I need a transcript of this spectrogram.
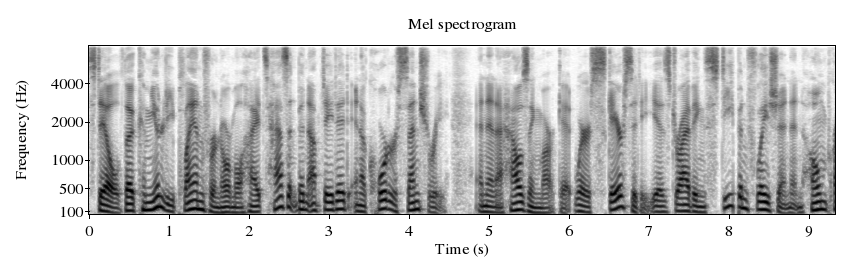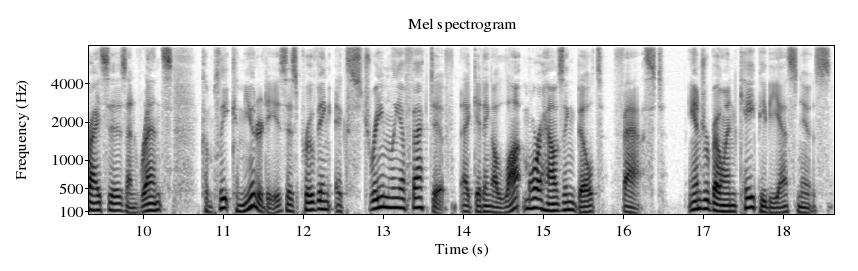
Still, the community plan for Normal Heights hasn't been updated in a quarter century, and in a housing market where scarcity is driving steep inflation in home prices and rents, Complete Communities is proving extremely effective at getting a lot more housing built fast. Andrew Bowen, KPBS News.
